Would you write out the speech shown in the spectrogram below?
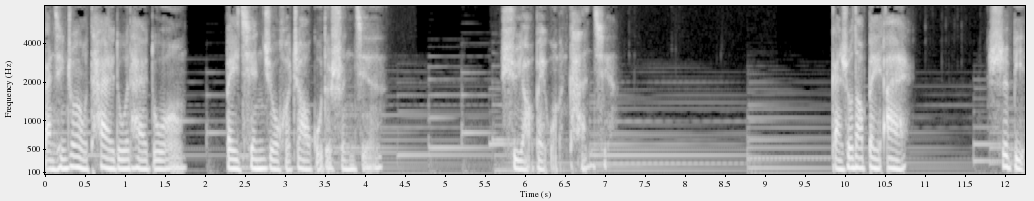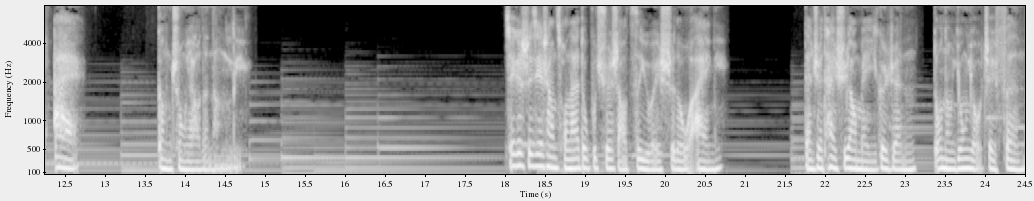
感情中有太多太多被迁就和照顾的瞬间，需要被我们看见。感受到被爱，是比爱更重要的能力。这个世界上从来都不缺少自以为是的“我爱你”，但却太需要每一个人都能拥有这份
